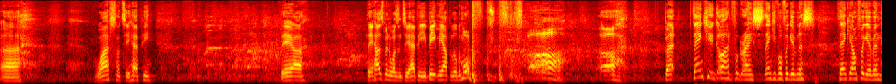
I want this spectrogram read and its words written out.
uh, wife's not too happy. Their, uh, their husband wasn't too happy. He beat me up a little bit more. Oh, oh. But thank you, God, for grace. Thank you for forgiveness. Thank you, I'm forgiven.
